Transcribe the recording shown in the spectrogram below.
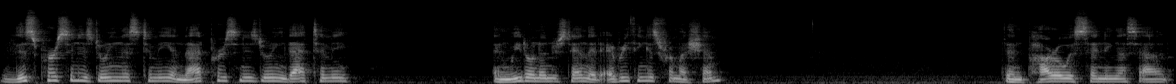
this person is doing this to me and that person is doing that to me, and we don't understand that everything is from Hashem, then Paro is sending us out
